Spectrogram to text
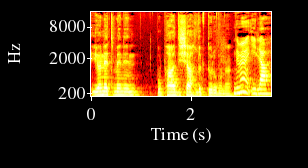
yönetmenin bu padişahlık durumunu. Değil mi? İlah.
